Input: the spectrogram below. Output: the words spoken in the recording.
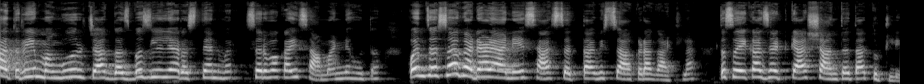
रात्री मंगळूरच्या गजबजलेल्या रस्त्यांवर सर्व काही सामान्य होतं. पण जसं घड्याळाने सात सत्तावीसचा आकडा गाठला तसं एका झटक्यात शांतता तुटली.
